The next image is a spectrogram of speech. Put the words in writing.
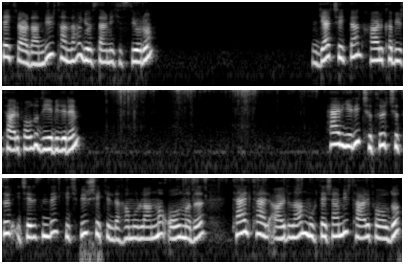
tekrardan bir tane daha göstermek istiyorum. Gerçekten harika bir tarif oldu diyebilirim. Her yeri çıtır çıtır içerisinde hiçbir şekilde hamurlanma olmadı. Tel tel ayrılan muhteşem bir tarif oldu.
